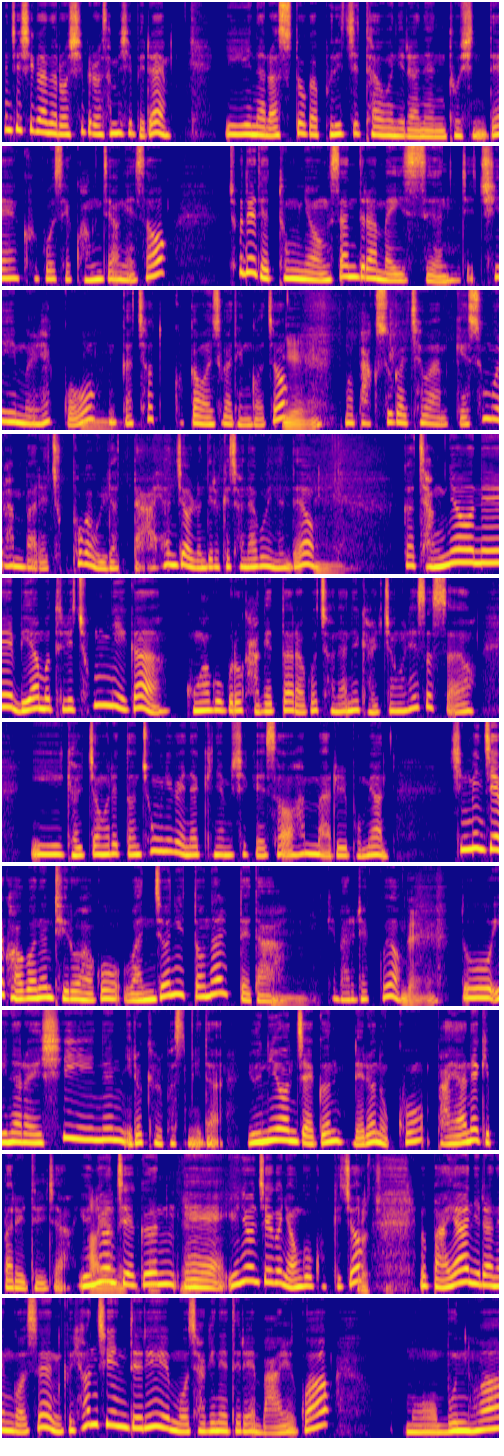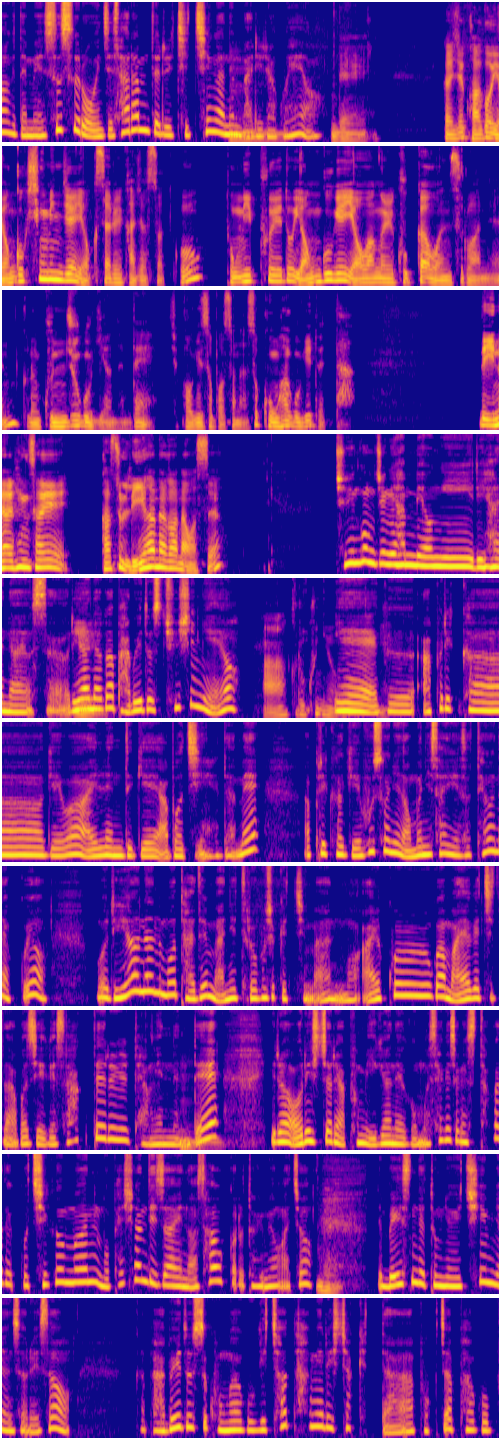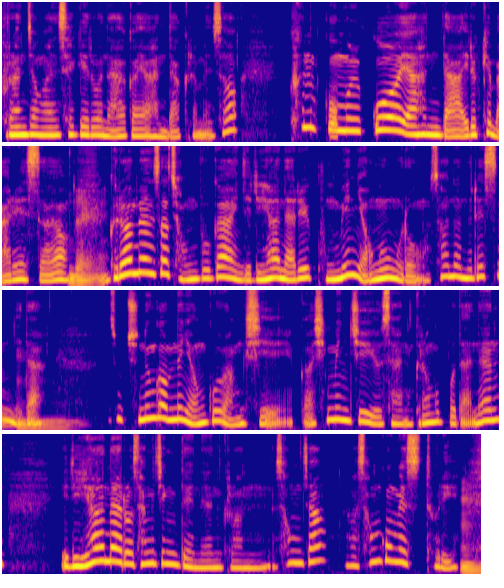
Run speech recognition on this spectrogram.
현지 시간으로 11월 30일에 이 나라 수도가 브리지타운이라는 도시인데 그곳의 광장에서 초대 대통령 산드라 메이슨 이제 취임을 했고, 음. 그러니까 첫 국가 원수가 된 거죠. 예. 뭐 박수갈채와 함께 21발의 축포가 울렸다. 현지 언론들이 이렇게 전하고 있는데요. 음, 그러니까 작년에 미야모틀리 총리가 공화국으로 가겠다라고 전환을 결정을 했었어요. 이 결정을 했던 총리가 이날 기념식에서 한 말을 보면 식민지의 과거는 뒤로 하고 완전히 떠날 때다. 음, 이렇게 말을 했고요. 네. 또이 나라의 시인은 이렇게 읊었습니다. 유니언 잭은 내려놓고 바얀의 깃발을 들자. 유니언 바얀의 잭은 깃발, 예, 유니언 잭은 영국 국기죠. 그렇죠. 그 바얀이라는 것은 그 현지인들이 뭐 자기네들의 말과 뭐 문화 그다음에 스스로 이제 사람들을 지칭하는 음. 말이라고 해요. 네. 그러니까 이제 과거 영국 식민지의 역사를 가졌었고 독립 후에도 영국의 여왕을 국가 원수로 하는 그런 군주국이었는데 이제 거기서 벗어나서 공화국이 됐다. 근데 이날 행사에 가수 리하나가 나왔어요? 주인공 중에 한 명이 리하나였어요. 리하나가 바베도스 출신이에요. 아 그렇군요. 예, 그 아프리카계와 아일랜드계의 아버지, 그다음에 아프리카계의 후손인 어머니 사이에서 태어났고요. 뭐 리하나는 뭐 다들 많이 들어보셨겠지만 뭐 알코올과 마약에 찌든 아버지에게서 학대를 당했는데 음. 이런 어린 시절의 아픔을 이겨내고 뭐 세계적인 스타가 됐고 지금은 뭐 패션 디자이너 사업가로 더 유명하죠. 네. 근데 메이슨 대통령이 취임 연설에서 그러니까 바베도스 공화국이 첫 항해를 시작했다. 복잡하고 불안정한 세계로 나아가야 한다. 그러면서 큰 꿈을 꾸어야 한다. 이렇게 말을 했어요. 네. 그러면서 정부가 이제 리하나를 국민 영웅으로 선언을 했습니다. 음, 좀 주는 거 없는 영국 왕실, 그러니까 식민주의 유산 그런 것보다는 이 리하나로 상징되는 그런 성장, 그러니까 성공의 스토리 음,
